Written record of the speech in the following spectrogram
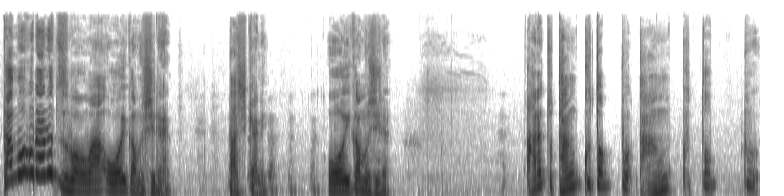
カモフラのズボンは多いかもしれん。確かに。多いかもしれん。あれとタンクトップタンクトップ？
